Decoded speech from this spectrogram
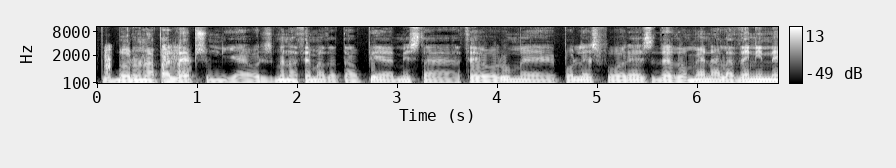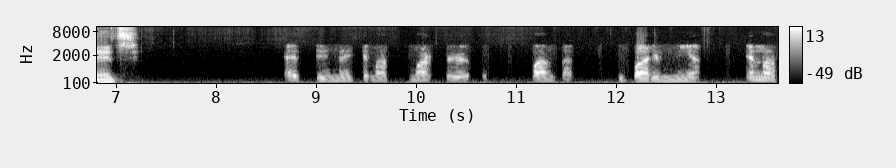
που μπορούν να παλέψουν για ορισμένα θέματα τα οποία εμείς τα θεωρούμε πολλές φορές δεδομένα αλλά δεν είναι έτσι. Έτσι είναι και να θυμάστε πάντα την παροιμία. Ένας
